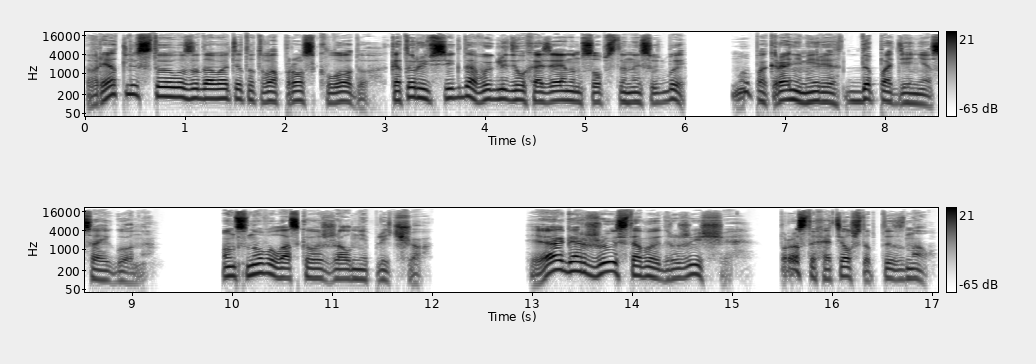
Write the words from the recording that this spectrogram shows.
Вряд ли стоило задавать этот вопрос Клоду, который всегда выглядел хозяином собственной судьбы, ну, по крайней мере, до падения Сайгона. Он снова ласково сжал мне плечо. «Я горжусь тобой, дружище. Просто хотел, чтобы ты знал».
